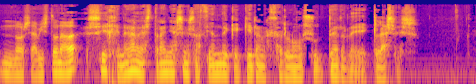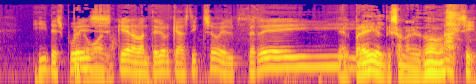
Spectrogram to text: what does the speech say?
no se ha visto nada. Sí, genera la extraña sensación de que quieran hacerlo un shooter de clases. Y después, bueno. ¿qué era lo anterior que has dicho? El Prey... El Prey, el Dishonored 2. Ah, sí,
